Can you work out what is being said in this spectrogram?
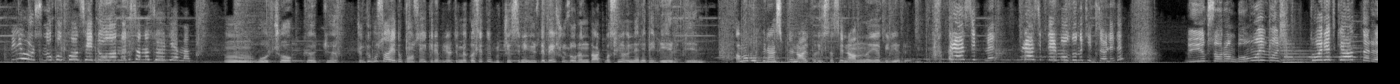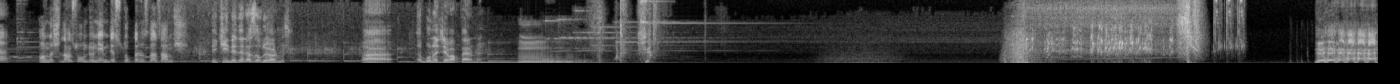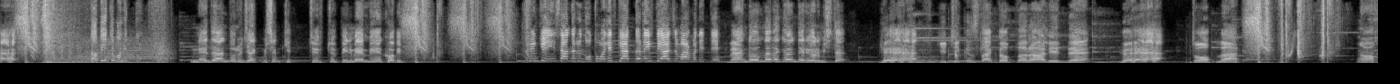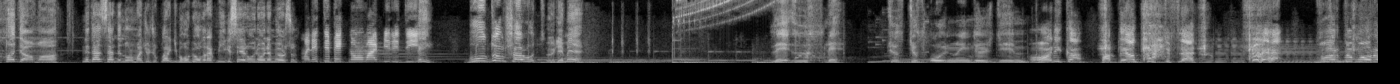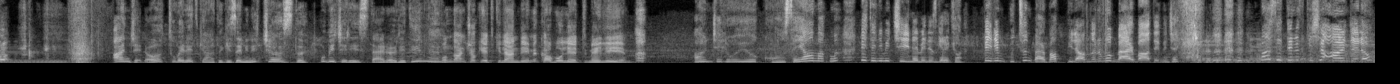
Biliyorsun okul konseyinde olanları sana söyleyemem. Hmm, bu çok kötü. Çünkü bu sayede konseye girebilirdim ve gazete bütçesinin yüzde 500 oranında artmasını önerebilirdim. Ama bu prensiplerine aykırıysa seni anlayabilirim. Prensip mi? Prensiplerim olduğunu kim söyledi? Büyük sorun bu muymuş? Tuvalet kağıtları. Anlaşılan son dönemde stoklar hızla azalmış. Peki neden azalıyormuş? Ha, buna cevap verme. Hmm. Tabii ki Manetti. Neden duracakmışım ki? Tüf tüf benim en büyük hobim. Çünkü insanların o tuvalet kağıtlarına ihtiyacı var Manetti. Ben de onlara gönderiyorum işte. Küçük ıslak toplar halinde. toplar. Ah, hadi ama. Neden sen de normal çocuklar gibi hobi olarak bilgisayar oyunu oynamıyorsun? Manetti pek normal biri değil. Hey, buldum Sherwood. Öyle mi? Ve üfle. Tüf tüf oyununu indirdim. Harika. Patlayan tüf tüfler. Vurdum onu. Angelo tuvalet kağıdı gizemini çözdü. Bu beceri ister öyle değil mi? Bundan çok etkilendiğimi kabul etmeliyim. Angelo'yu konseye almak mı? Bedenimi çiğnemeniz gerekiyor. Benim bütün berbat planlarımı berbat edecek. Bahsettiğiniz kişi Angelo.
